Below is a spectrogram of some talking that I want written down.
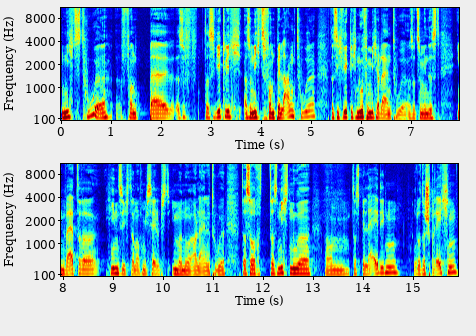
nichts tue, von bei, also das wirklich, also nichts von Belang tue, dass ich wirklich nur für mich allein tue. Also zumindest in weiterer Hinsicht dann auf mich selbst immer nur alleine tue. Dass auch das nicht nur ähm, das Beleidigen oder das Sprechen,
